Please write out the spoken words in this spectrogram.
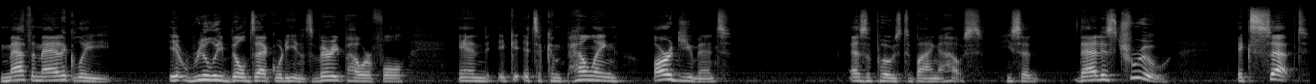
mathematically it really builds equity and it's very powerful. And it, it's a compelling argument as opposed to buying a house. He said that is true except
